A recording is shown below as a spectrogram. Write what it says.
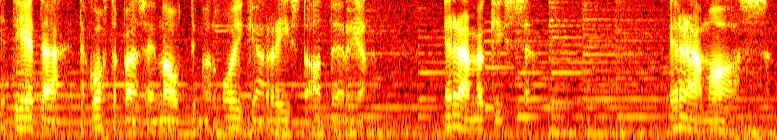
ja tietää, että kohta pääsee nauttimaan oikean riista-aterian erämökissä, erämaassa.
